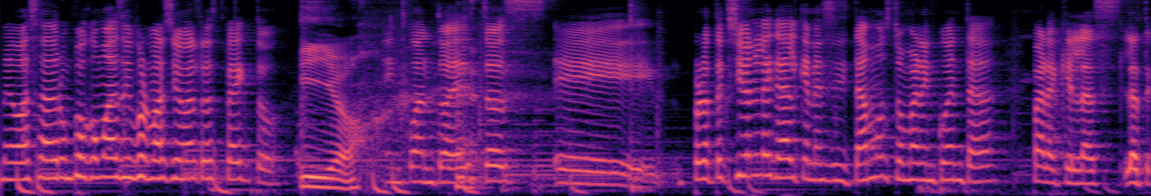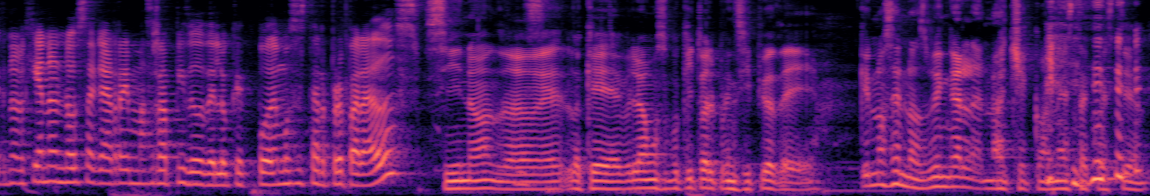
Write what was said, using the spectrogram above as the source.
me vas a dar un poco más de información al respecto y yo. en cuanto a estos eh, protección legal que necesitamos tomar en cuenta para que las, la tecnología no nos agarre más rápido de lo que podemos estar preparados. Sí, ¿no? Lo, eh, lo que hablábamos un poquito al principio de que no se nos venga la noche con esta cuestión,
